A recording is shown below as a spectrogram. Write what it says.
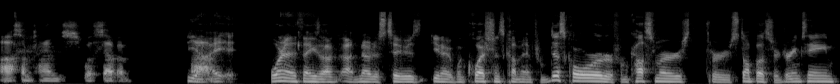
uh, sometimes with seven. Yeah, um, I, one of the things I've, I've noticed too is you know when questions come in from Discord or from customers through Stumpus or Dream Team,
